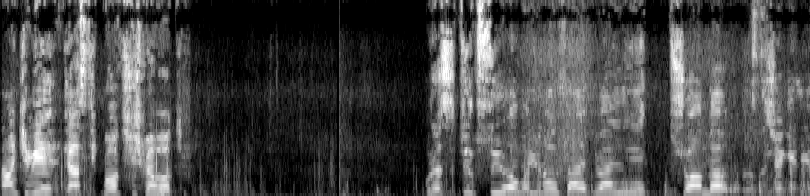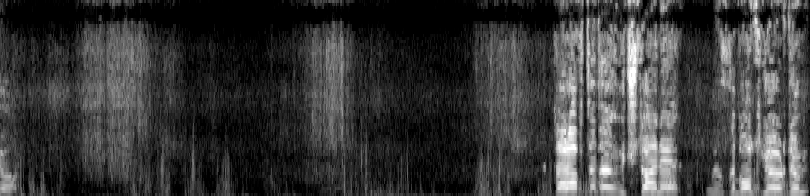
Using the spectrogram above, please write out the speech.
sanki bir lastik bot, şişme bot. Burası Türk suyu ama Yunan sahil güvenliği şu anda hızlıca geliyor. Bu tarafta da 3 tane hızlı bot gördüm.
